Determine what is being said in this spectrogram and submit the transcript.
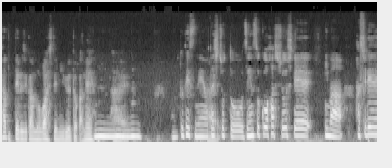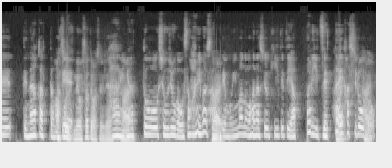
立ってる時間伸ばしてみるとかねはいうん本当ですね。はい私ちょっと喘息を発症して、今、走れてなかったのあ、そうですで、ね。おっしゃってましたよね。はい、やっと症状が収まりましたので、はいもう今のお話を聞いてて、やっぱり絶対走ろうはいと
